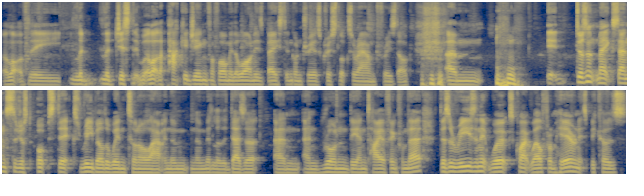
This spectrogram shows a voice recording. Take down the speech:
a lot of the lo- logistic, a lot of the packaging for Formula One is based in the country, as Chris looks around for his dog, um, it doesn't make sense to just up sticks, rebuild a wind tunnel out in the in the middle of the desert, and and run the entire thing from there. There's a reason it works quite well from here, and it's because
